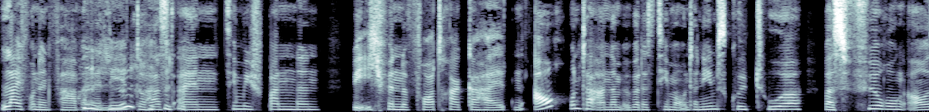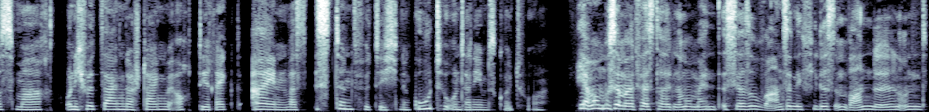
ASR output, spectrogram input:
live und in Farbe mhm. erlebt. Du hast einen ziemlich spannenden wie ich finde, Vortrag gehalten, auch unter anderem über das Thema Unternehmenskultur, was Führung ausmacht. Und ich würde sagen, da steigen wir auch direkt ein. Was ist denn für dich eine gute Unternehmenskultur? Ja, man muss ja mal festhalten, im Moment ist ja so wahnsinnig vieles im Wandel und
